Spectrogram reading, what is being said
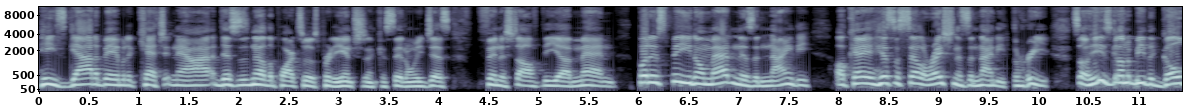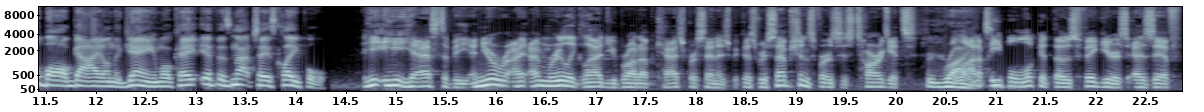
he's got to be able to catch it. Now, I, this is another part too, it's pretty interesting considering we just finished off the uh, Madden. But his speed on Madden is a 90, okay? His acceleration is a 93. So he's going to be the go ball guy on the game, okay? If it's not Chase Claypool. He, he has to be. And you're right. I'm really glad you brought up catch percentage because receptions versus targets, right. a lot of people look at those figures as if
